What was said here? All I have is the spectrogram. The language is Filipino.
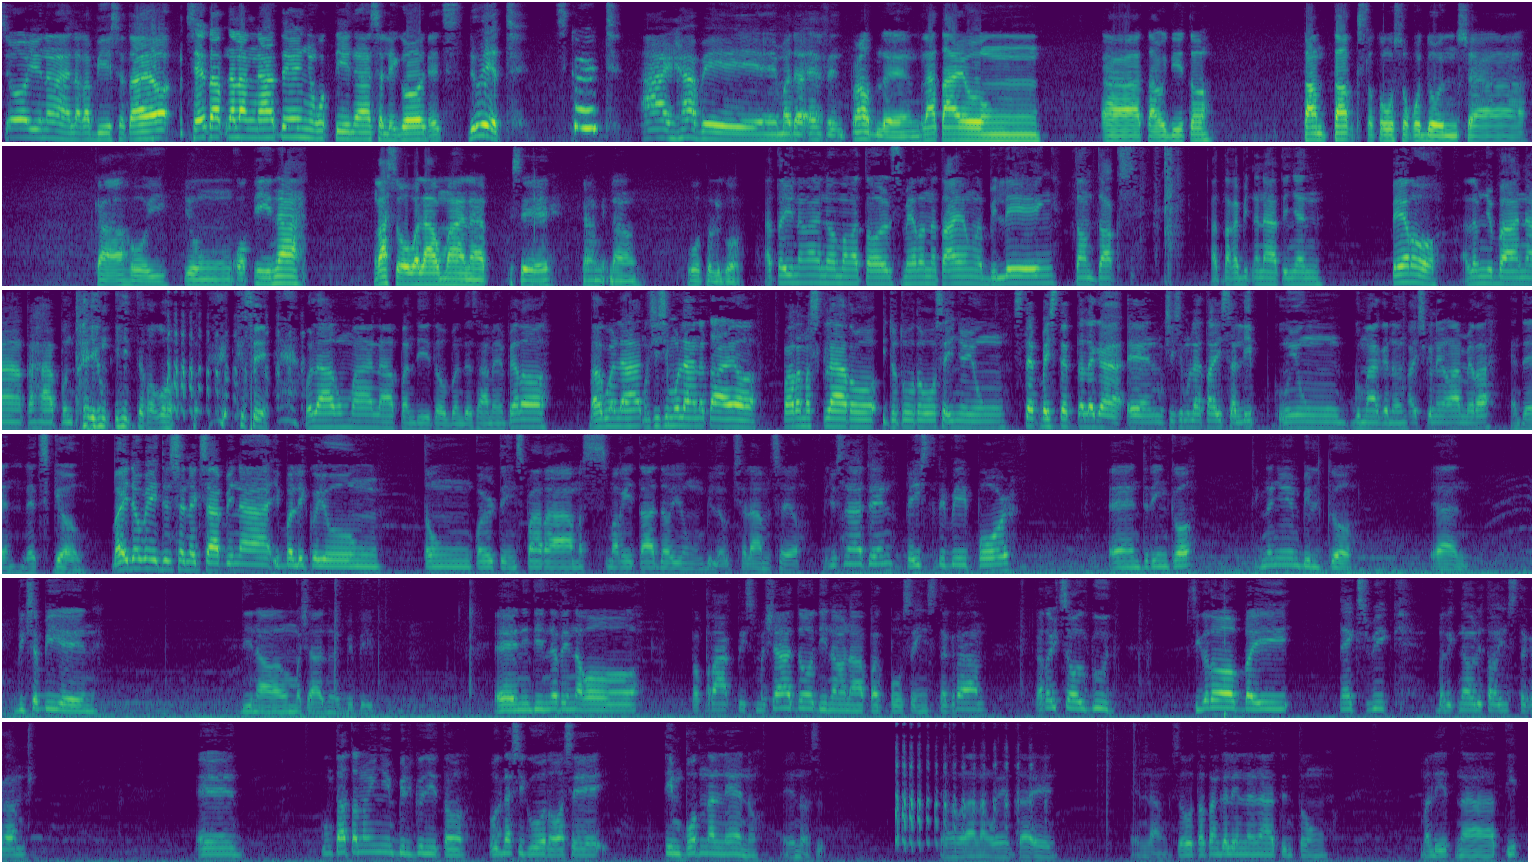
So, yun na nga, nakabihis na tayo. Set up na lang natin yung kutina sa likod. Let's do it! Skirt! I have a mother effing problem. Wala tayong ah tawag dito. Thumbtacks sa tuso ko doon sa kahoy. Yung kutina. Kaso wala akong mahanap kasi gamit ng putol ko. At ayun na nga no mga tolls, meron na tayong nabiling thumbtacks at nakabit na natin yan. Pero, alam nyo ba na kahapon pa yung intro ko? kasi wala akong mahanapan dito banda sa amin. Pero, bago ang lahat, magsisimula na tayo. Para mas klaro, ituturo ko sa inyo yung step by step talaga. And magsisimula tayo sa lip kung yung gumaganon. Ayos ko na yung camera. And then, let's go. By the way, dun sa nagsabi na ibalik ko yung tong curtains para mas makita daw yung bilog. Salamat sa'yo. Use natin, pastry vapor and drink ko. Tignan nyo yung build ko. Yan. Ibig sabihin, di na ako masyado nagbe-vape. And hindi na rin ako pa-practice masyado, di na ako nakapag-post sa Instagram. Pero it's all good. Siguro by next week, balik na ulit ako Instagram. And kung tatanungin niyo yung build ko dito, wag na siguro kasi team Bornal na yan, no? Ayun, no? So, yan, wala nang kwenta. And, yan lang. So, tatanggalin na natin tong maliit na tip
